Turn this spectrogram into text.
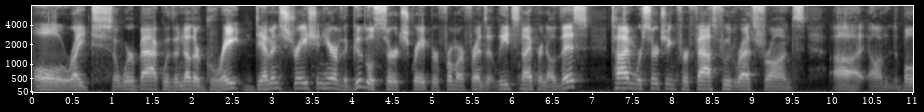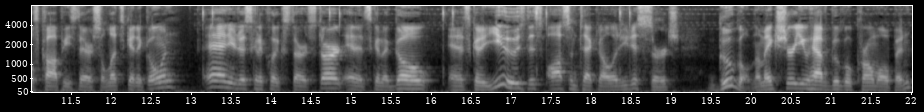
All right, so we're back with another great demonstration here of the Google Search Scraper from our friends at Lead Sniper. Now this time we're searching for fast food restaurants uh, on both copies there. So let's get it going and you're just going to click start start and it's going to go and it's going to use this awesome technology to search Google. Now make sure you have Google Chrome open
